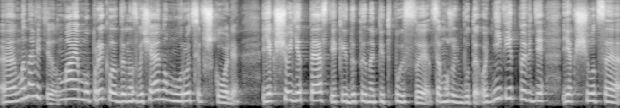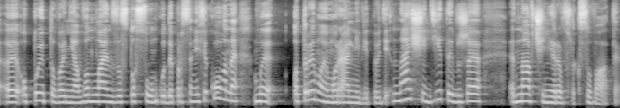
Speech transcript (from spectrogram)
Е, Ми навіть маємо приклади на звичайному уроці в школі. Якщо є тест, який дитина підписує, це можуть бути одні відповіді. Якщо це е, опитування в онлайн застосунку, де персоніфіковане, ми отримуємо реальні відповіді. Наші діти вже навчені рефлексувати.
